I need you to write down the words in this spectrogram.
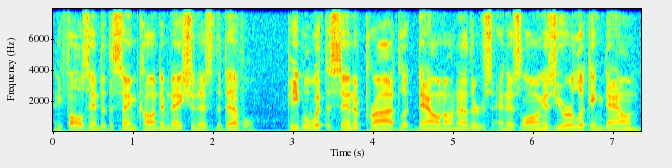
And he falls into the same condemnation as the devil. People with the sin of pride look down on others, and as long as you are looking down,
